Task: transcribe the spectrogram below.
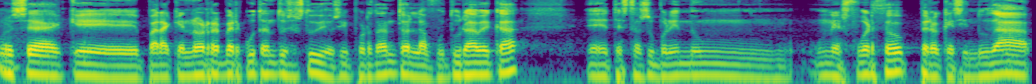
O sea que para que no repercutan tus estudios y por tanto en la futura beca eh, te está suponiendo un, un esfuerzo, pero que sin duda,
